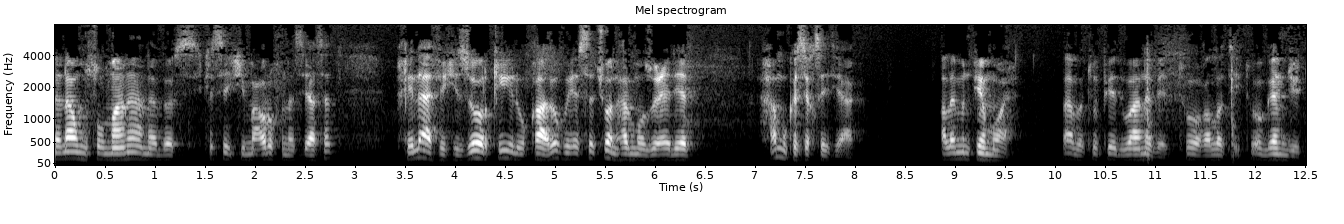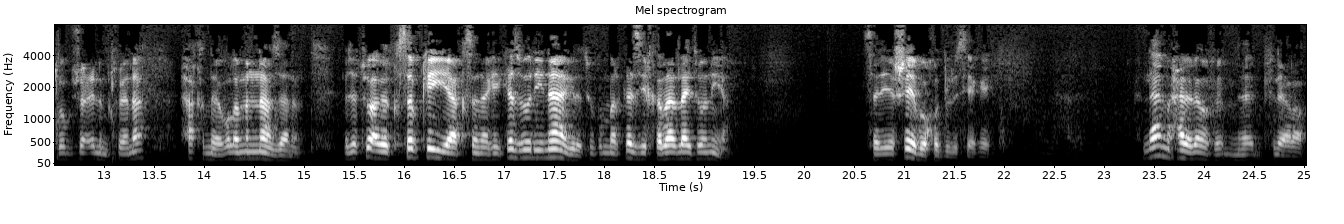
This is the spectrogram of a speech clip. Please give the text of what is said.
لە ناو مسلمانانە بە کەسێکی معروفن لە سیاست. خلافێکی زۆر قیل و قال وەکو ئێستا چۆن هەر مۆزوعێ لێر هەموو کەسی قسەیتی ئاکە. ئەڵێ من پێم وایە. بابە تۆ پێ دوانە بێت. تۆ غەڵەتی تۆ گەنجی تۆ بشە علم حەق نێ وڵە من تۆ ئەگە قسە بکەی یا قسە نەکەی کەس وەری ناگرێت. وەکو مرکزی خەرار لای تۆ نییە. سەرێشەیە بۆ خۆ دروستیەکەی. لا محل له في الإعراب.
